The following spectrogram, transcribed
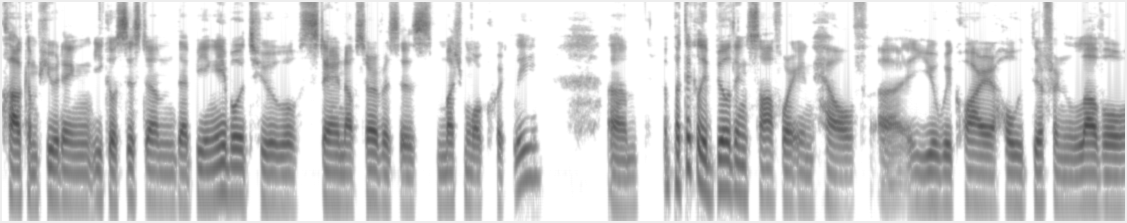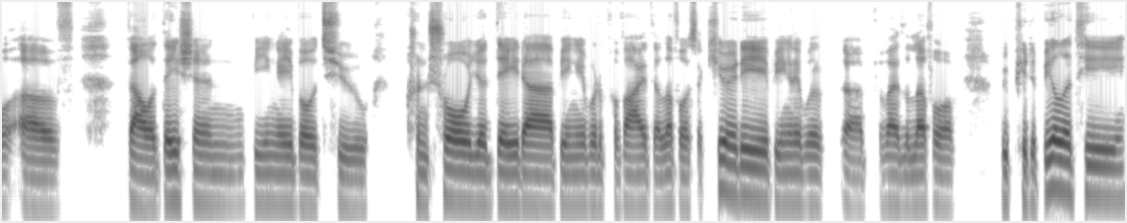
cloud computing ecosystem that being able to stand up services much more quickly. Um, particularly building software in health, uh, you require a whole different level of validation, being able to control your data, being able to provide the level of security, being able to uh, provide the level of repeatability,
